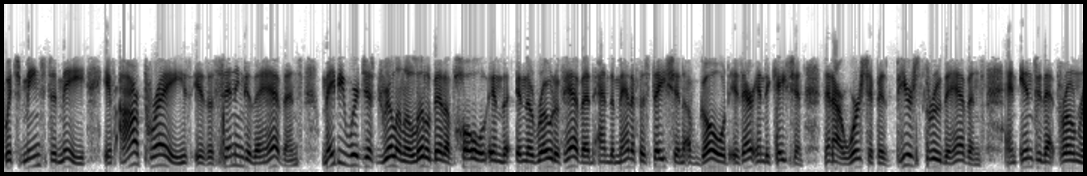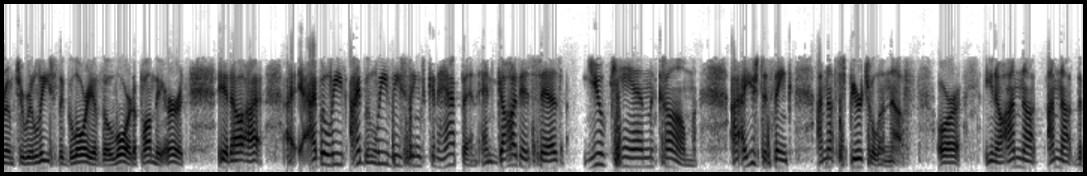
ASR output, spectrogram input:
which means to me, if our praise is ascending to the heavens, maybe we're just drilling a little bit of hole in the in the road of heaven, and the manifestation of gold is our indication that our worship has pierced through the heavens and into that throne room to release the glory of the Lord upon the earth. You know, I I, I believe I believe these things can happen, and God has says you can come. I, used to think I'm not spiritual enough, or you know, I'm not I'm not the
